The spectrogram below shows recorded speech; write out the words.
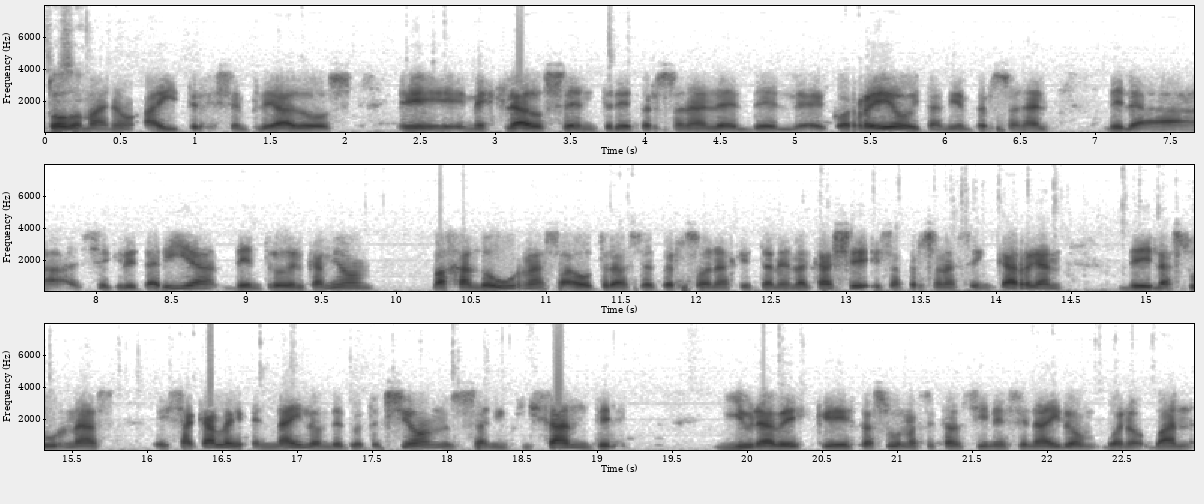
todo a mano. Hay tres empleados eh, mezclados entre personal del, del eh, correo y también personal de la secretaría dentro del camión bajando urnas a otras eh, personas que están en la calle, esas personas se encargan de las urnas, eh, sacarle el nylon de protección, sanitizante, y una vez que estas urnas están sin ese nylon, bueno, van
